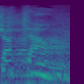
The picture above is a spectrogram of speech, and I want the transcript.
Shut down.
